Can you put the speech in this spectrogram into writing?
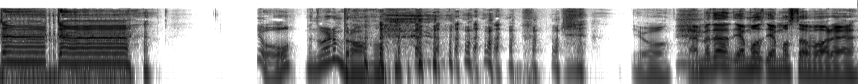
da, da. Jo, men nu är den bra nog. jo, nej men den, jag, må, jag måste ha varit,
